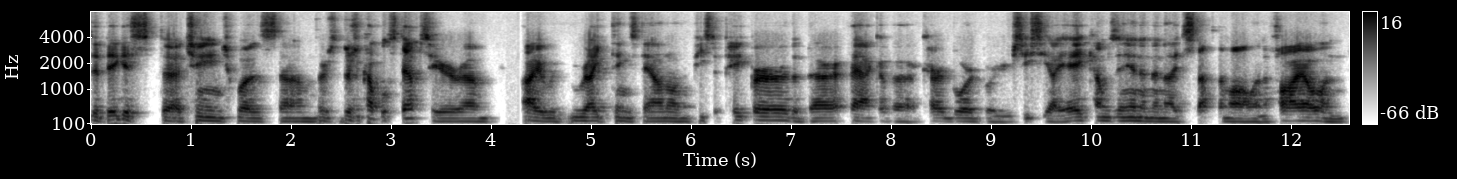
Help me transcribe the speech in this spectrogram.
The biggest uh, change was um, there's there's a couple steps here. Um, I would write things down on a piece of paper, the back of a cardboard where your CCIA comes in, and then I'd stuff them all in a file and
